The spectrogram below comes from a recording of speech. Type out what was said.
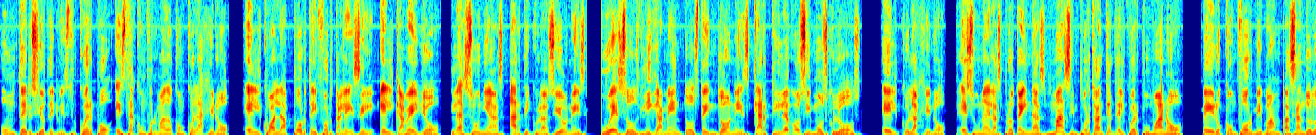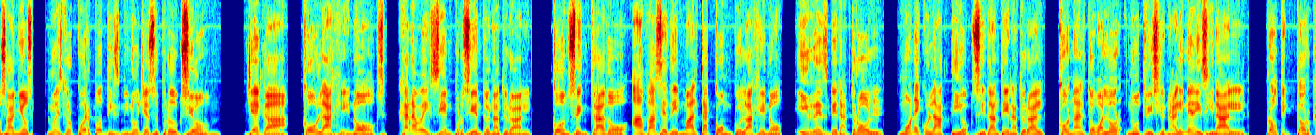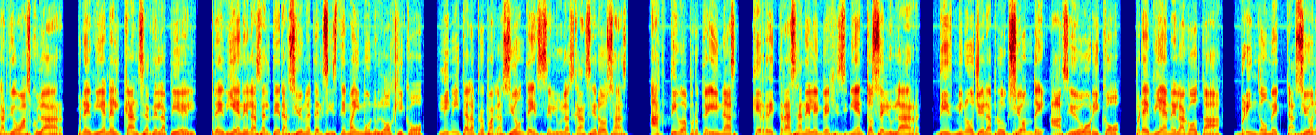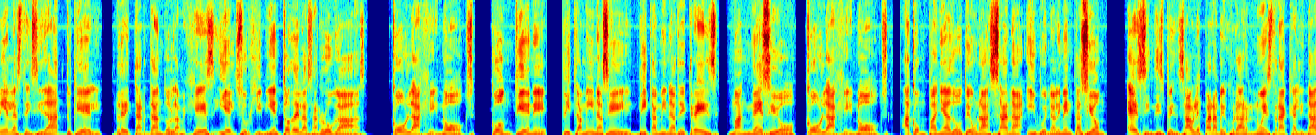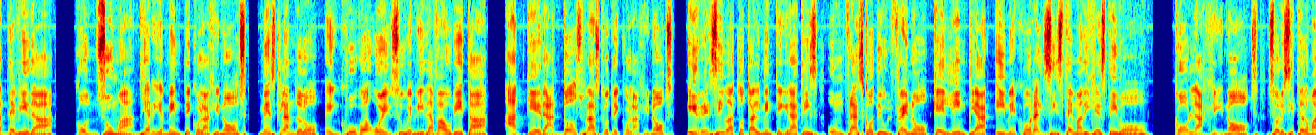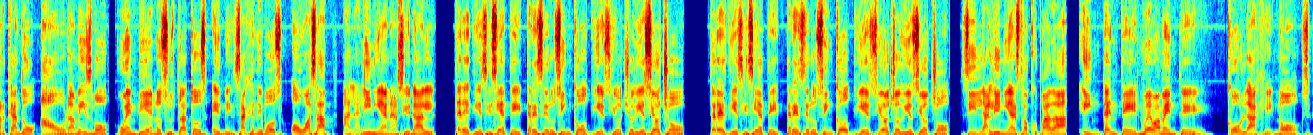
Un tercio de nuestro cuerpo está conformado con colágeno, el cual aporta y fortalece el cabello, las uñas, articulaciones, huesos, ligamentos, tendones, cartílagos y músculos. El colágeno es una de las proteínas más importantes del cuerpo humano, pero conforme van pasando los años, nuestro cuerpo disminuye su producción. Llega Colagenox, jarabe 100% natural, concentrado a base de malta con colágeno y resveratrol, molécula antioxidante natural con alto valor nutricional y medicinal, protector cardiovascular, previene el cáncer de la piel, previene las alteraciones del sistema inmunológico, limita la propagación de células cancerosas, activa proteínas que retrasan el envejecimiento celular, disminuye la producción de ácido úrico, previene la gota, brinda humectación y elasticidad a tu piel, retardando la vejez y el surgimiento de las arrugas. Colagenox contiene vitamina C, vitamina D3, magnesio, colagenox, acompañado de una sana y buena alimentación, es indispensable para mejorar nuestra calidad de vida. Consuma diariamente Colagenox, mezclándolo en jugo o en su bebida favorita. Adquiera dos frascos de Colagenox y reciba totalmente gratis un frasco de Ulfeno que limpia y mejora el sistema digestivo. Colagenox, solicítelo marcando ahora mismo o envíenos sus datos en mensaje de voz o WhatsApp a la línea nacional 317-305-1818. 317-305-1818. Si la línea está ocupada, intente nuevamente. Colagenox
